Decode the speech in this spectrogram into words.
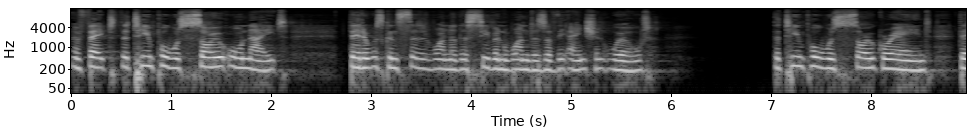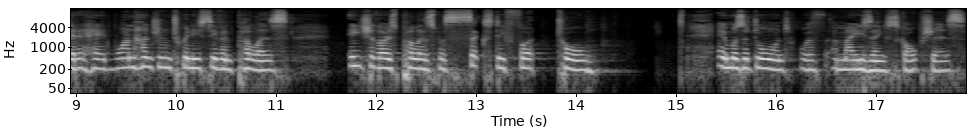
In fact, the temple was so ornate that it was considered one of the seven wonders of the ancient world. The temple was so grand that it had 127 pillars. Each of those pillars was 60 foot tall and was adorned with amazing sculptures.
